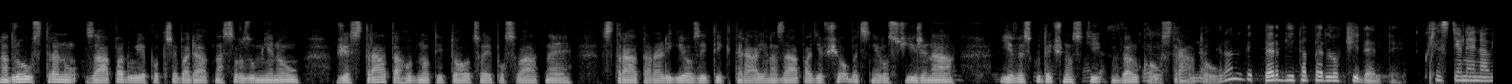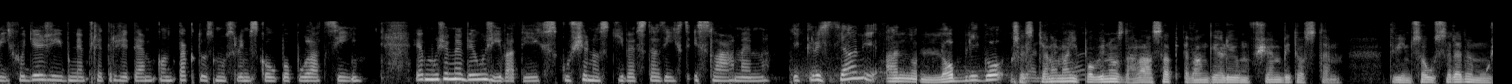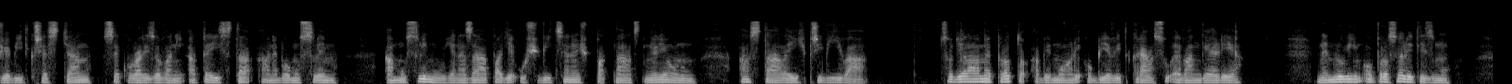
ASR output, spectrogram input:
Na druhou stranu západu je potřeba dát na srozuměnou, že ztráta hodnoty toho, co je posvátné, ztráta religiozity, která je na západě všeobecně rozšířená, je ve skutečnosti velkou ztrátou. Křesťané na východě žijí v nepřetržitém kontaktu s muslimskou populací. Jak můžeme využívat jejich zkušeností ve vztazích s islámem? Křesťané mají povinnost hlásat evangelium všem bytostem. Tvým sousedem může být křesťan, sekularizovaný ateista a nebo muslim. A muslimů je na západě už více než 15 milionů a stále jich přibývá. Co děláme proto, aby mohli objevit krásu evangelia? Nemluvím o proselitismu.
